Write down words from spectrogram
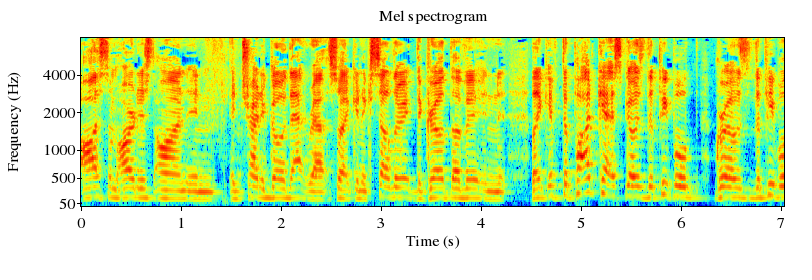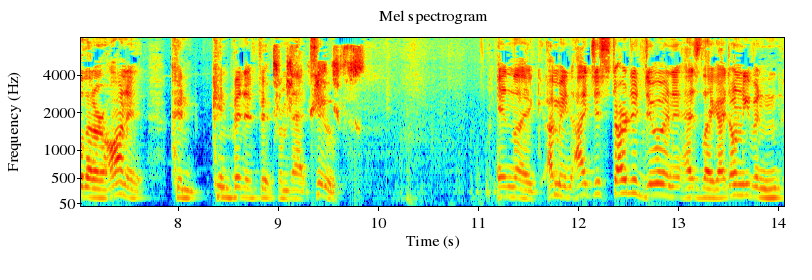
awesome artists on and and try to go that route so I can accelerate the growth of it. And like if the podcast goes, the people grows, the people that are on it can can benefit from that too. And like, I mean, I just started doing it as like I don't even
